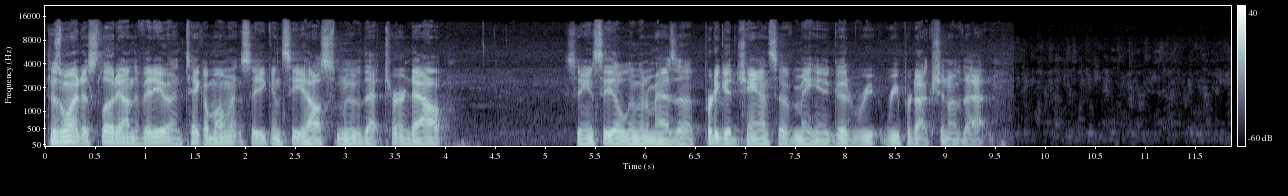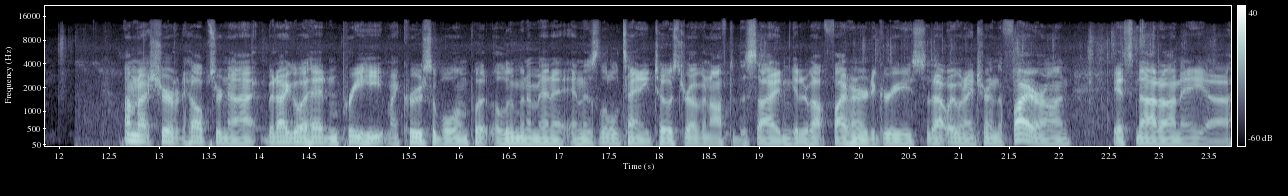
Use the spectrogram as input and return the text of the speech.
Just wanted to slow down the video and take a moment so you can see how smooth that turned out. So you can see the aluminum has a pretty good chance of making a good re reproduction of that. I'm not sure if it helps or not, but I go ahead and preheat my crucible and put aluminum in it and this little tiny toaster oven off to the side and get it about 500 degrees. So that way when I turn the fire on, it's not on a uh,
